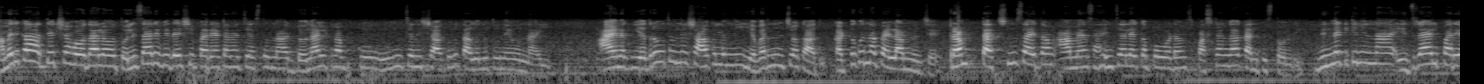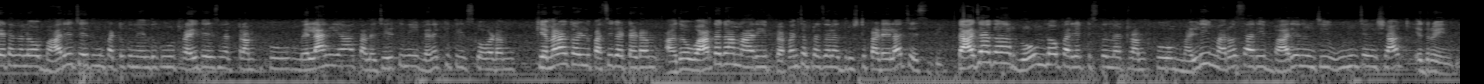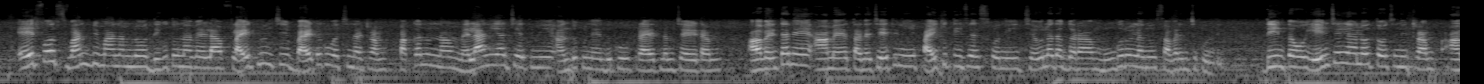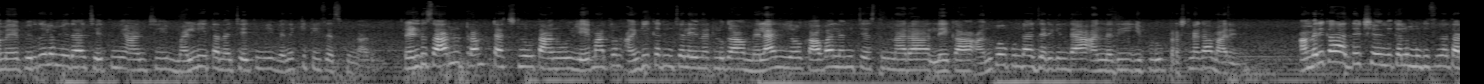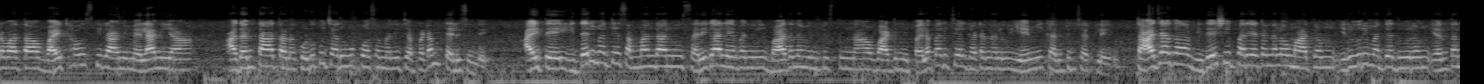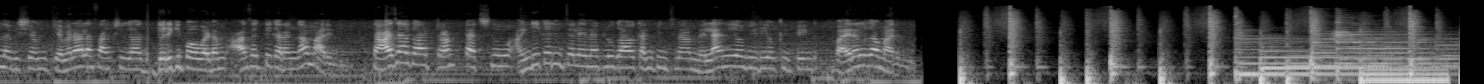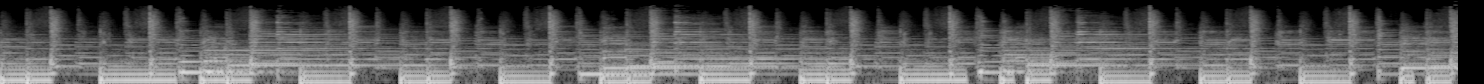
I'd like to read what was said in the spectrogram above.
America అధ్యక్ష హోదాలో తొలిసారి విదేశీ పర్యటన చేస్తున్న డొనాల్డ్ ట్రంప్కు ఊహించని షాకులు తగులుతూనే ఉన్నాయి. ఆయనకు ఎదురవుతున్న షాకులన్నీ ఎవరి నుంచో కాదు కట్టుకున్న పెళ్ళాం నుంచే. ట్రంప్ టచ్ను సైతం ఆమె సహించలేకపోవడం స్పష్టంగా కనిపిస్తోంది. నిన్నటికి నిన్న ఇజ్రాయెల్ పర్యటనలో భార్య చేతిని పట్టుకునేందుకు ట్రై చేసిన ట్రంప్కు మెలానియా తన చేతిని వెనక్కి తీసుకోవడం కెమెరా కళ్ళు పసిగట్టడం అదో వార్తగా మారి ప్రపంచ ప్రజల దృష్టి పడేలా చేసింది. తాజాగా రోమ్లో పర్యటిస్తున్న ట్రంప్కు మళ్ళీ మరోసారి భార్య నుంచి ఊహించని షాక్ ఎదురైంది. ఎయిర్ ఫోర్స్ వన్ విమానంలో దిగుతున్న వేళ ఫ్లైట్ నుంచి బయటకు వచ్చిన ట్రంప్ పక్కనున్న మెలానియా చేతిని అందుకునేందుకు ప్రయత్నం చేయటం. ఆ వెంటనే ఆమె తన చేతిని పైకి తీసేసుకొని చెవుల దగ్గర ముంగురులను సవరించుకుంది. దీంతో ఏం చేయాలో తోచని ట్రంప్ ఆమె పిరుదుల మీద చేతిని ఆంచి మళ్ళీ తన చేతిని వెనక్కి తీసేసుకున్నారు. రెండుసార్లు ట్రంప్ టచ్ను తాను ఏమాత్రం అంగీకరించలేనట్లుగా మెలానియో కావాలని చేస్తున్నారా లేక అనుకోకుండా జరిగిందా అన్నది ఇప్పుడు ప్రశ్నగా మారింది. అమెరికా అధ్యక్ష ఎన్నికలు ముగిసిన తర్వాత వైట్ హౌస్కి రాని మెలానియా అదంతా తన కొడుకు చదువు కోసమని చెప్పడం తెలిసిందే. అయితే ఇద్దరి మధ్య సంబంధాలు సరిగా లేవని వాదన వినిపిస్తున్నా వాటిని బలపరిచే ఘటనలు ఏమీ కనిపించట్లేదు. తాజాగా విదేశీ పర్యటనలో మాత్రం ఇరువురి మధ్య దూరం ఎంతన్న విషయం కెమెరాల సాక్షిగా దొరికిపోవడం ఆసక్తికరంగా మారింది. తాజాగా ట్రంప్ టచ్ను అంగీకరించలేనట్లుగా కనిపించిన మెలానియో వీడియో క్లిప్పింగ్ వైరల్గా మారింది.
